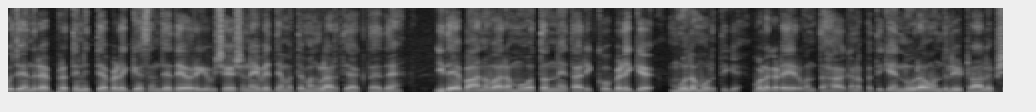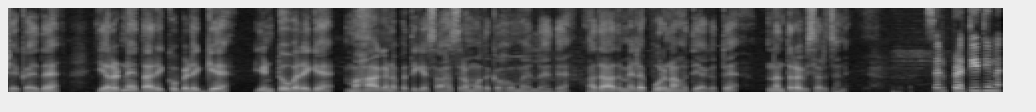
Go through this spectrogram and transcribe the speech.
ಪೂಜೆ ಅಂದರೆ ಪ್ರತಿನಿತ್ಯ ಬೆಳಗ್ಗೆ ಸಂಜೆ ದೇವರಿಗೆ ವಿಶೇಷ ನೈವೇದ್ಯ ಮತ್ತು ಮಂಗಳಾರತಿ ಆಗ್ತಾ ಇದೆ. ಇದೇ ಭಾನುವಾರ ಮೂವತ್ತೊಂದನೇ ತಾರೀಕು ಬೆಳಗ್ಗೆ ಮೂಲಮೂರ್ತಿಗೆ ಒಳಗಡೆ ಇರುವಂತಹ ಗಣಪತಿಗೆ ನೂರ ಒಂದು ಲೀಟ್ರ್ ಹಾಲಭಿಷೇಕ ಇದೆ. ಎರಡನೇ ತಾರೀಕು ಬೆಳಗ್ಗೆ ಎಂಟೂವರೆಗೆ ಮಹಾಗಣಪತಿಗೆ ಸಹಸ್ರ ಮೋದಕ ಹೋಮ ಎಲ್ಲ ಇದೆ. ಅದಾದ ಮೇಲೆ ಪೂರ್ಣಾಹುತಿ ಆಗುತ್ತೆ ನಂತರ ವಿಸರ್ಜನೆ. ಸರ್ ಪ್ರತಿದಿನ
